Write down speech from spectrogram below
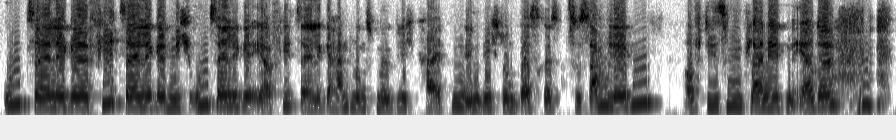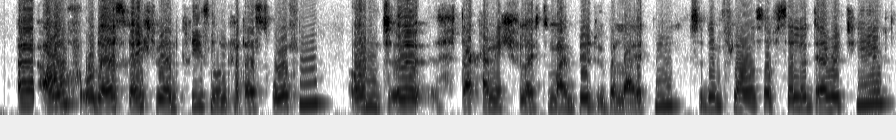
unzählige, vielzählige, nicht unzählige, eher vielzählige Handlungsmöglichkeiten in Licht und besseres Zusammenleben auf diesem Planeten Erde. äh, auch oder erst recht während Krisen und Katastrophen. Und äh, da kann ich vielleicht zu meinem Bild überleiten, zu dem Flowers of Solidarity.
